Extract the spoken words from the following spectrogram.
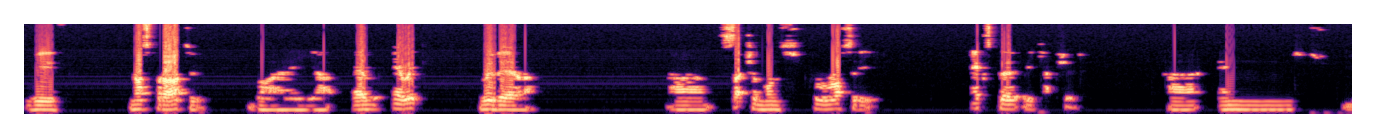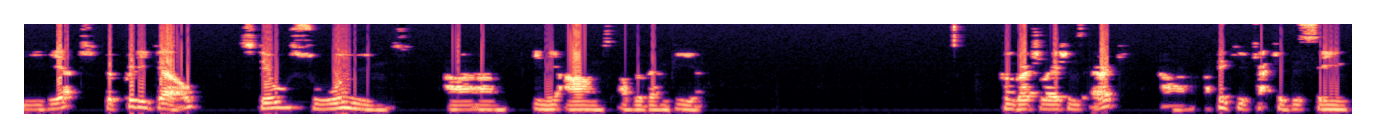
with Nosferatu by uh, Eric Rivera. Um, such a monstrosity, expertly captured, uh, and yet the pretty girl still swoons uh, in the arms of the vampire. Congratulations, Eric. Uh, I think you captured this scene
